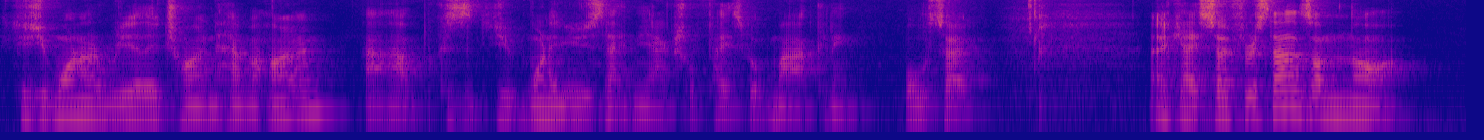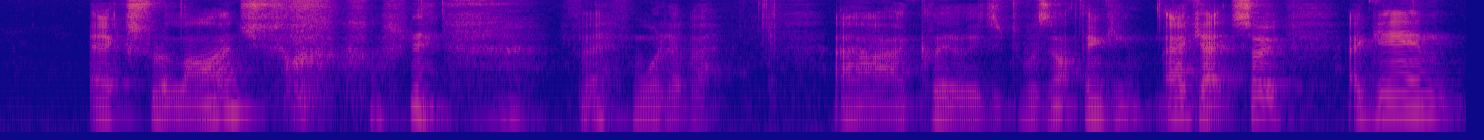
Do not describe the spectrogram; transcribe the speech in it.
because you want to really try and hammer home uh, because you want to use that in the actual Facebook marketing also. Okay, so for starters, I'm not extra large. Whatever. Uh, I clearly was not thinking. Okay, so again,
